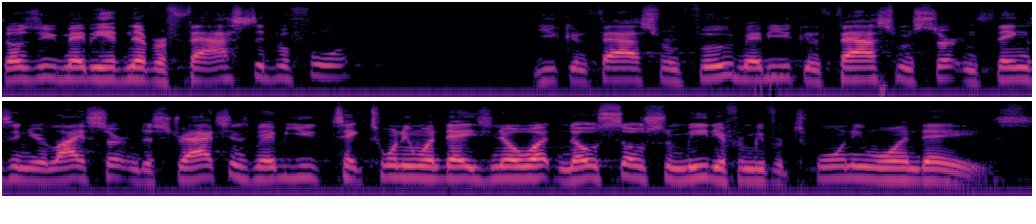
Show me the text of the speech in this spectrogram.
Those of you maybe have never fasted before. You can fast from food. Maybe you can fast from certain things in your life, certain distractions. Maybe you take 21 days. You know what? No social media for me for 21 days.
